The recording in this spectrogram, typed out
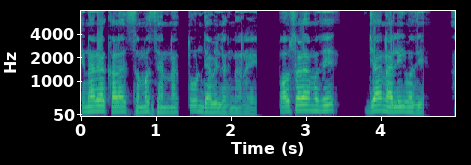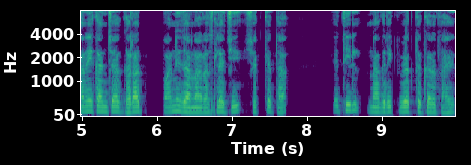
येणाऱ्या काळात समस्यांना तोंड द्यावे लागणार आहे. पावसाळ्यामध्ये ज्या नालीमध्ये अनेकांच्या घरात पाणी जाणार असल्याची शक्यता येथील नागरिक व्यक्त करत आहेत.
